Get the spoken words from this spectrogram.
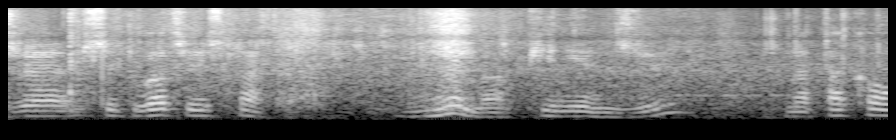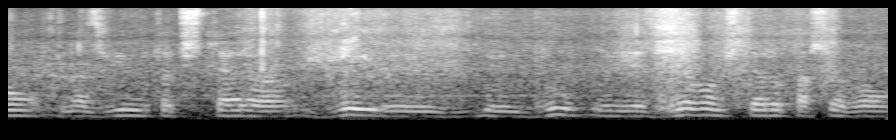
że sytuacja jest taka. Nie ma pieniędzy na taką, nazwijmy to cztero, dwu, dwujezdniową, czteropasową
